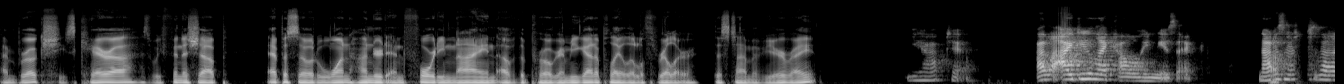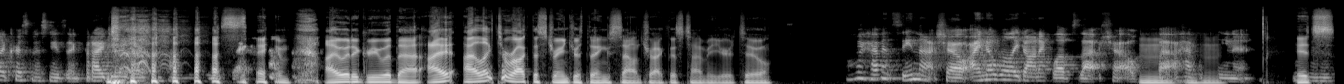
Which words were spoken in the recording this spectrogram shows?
I'm Brooks. She's Kara. As we finish up episode 149 of the program, you got to play a little thriller this time of year, right? You have to. I, I do like Halloween music. Not as much as I like Christmas music, but I do enjoy Same. I would agree with that. I, I like to rock the Stranger Things soundtrack this time of year too. Oh, I haven't seen that show. I know Willy Daunic loves that show, mm-hmm. but I haven't mm-hmm. seen it. Mm-hmm. It's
